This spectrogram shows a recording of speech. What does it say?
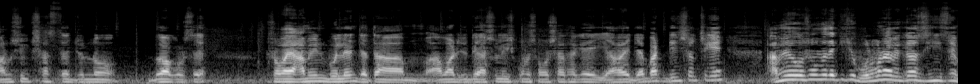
মানসিক স্বাস্থ্যের জন্য দোয়া করছে। সবাই আমিন বললেন, যাতে আমার যদি আসলে কোনো সমস্যা থাকে, ইয়া হয়ে যায়। বাট জিনিস হচ্ছে আমি ও সম্বন্ধে কিছু বলব না because he is a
